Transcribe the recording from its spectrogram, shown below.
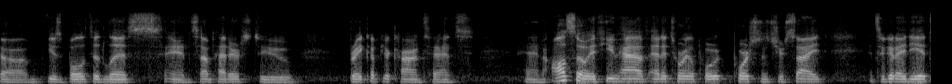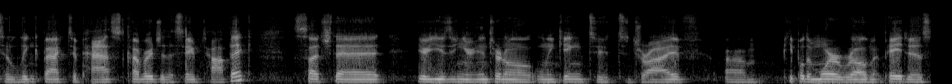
um, use bulleted lists and subheaders to break up your content. And also, if you have editorial por portions of your site, it's a good idea to link back to past coverage of the same topic such that you're using your internal linking to, to drive um, people to more relevant pages,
